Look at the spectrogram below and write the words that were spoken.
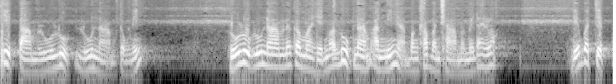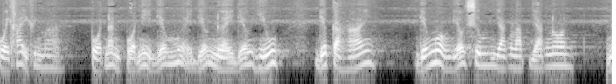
ที่ตามรู้รูปรู้นามตรงนี้ รู้รูปรู้นามแล้วก็มาเห็นว่ารูปนามอันนี้บังคับบัญชามันไม่ได้หรอก เดี๋ยวก็เจ็บป่วยไข้ขึ้นมา ปวดนั่นปวดนี่ เดี๋ยวเมื่อย เดี๋ยวเหนื่อย เดี๋ยวหิว เดี๋ยวกระหาย เดี๋ยวง่วง เดี๋ยวซึม อยากหลับอยากนอน ใน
